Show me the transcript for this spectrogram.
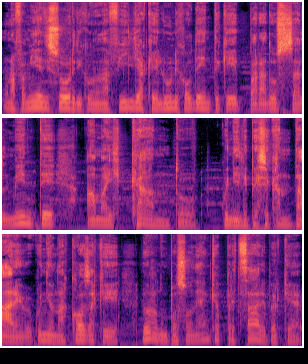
una famiglia di sordi con una figlia che è l'unica udente che paradossalmente ama il canto, quindi le piace cantare, quindi è una cosa che loro non possono neanche apprezzare perché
